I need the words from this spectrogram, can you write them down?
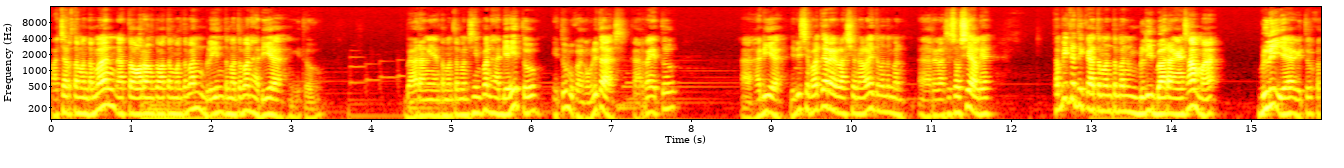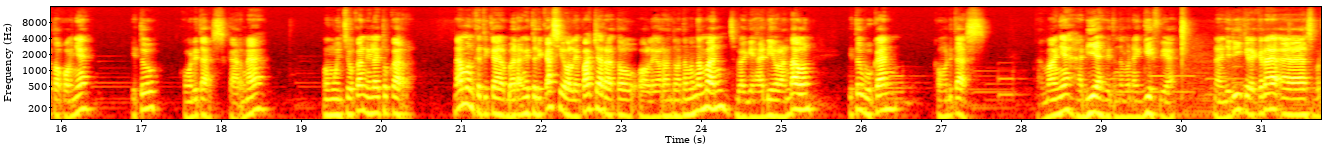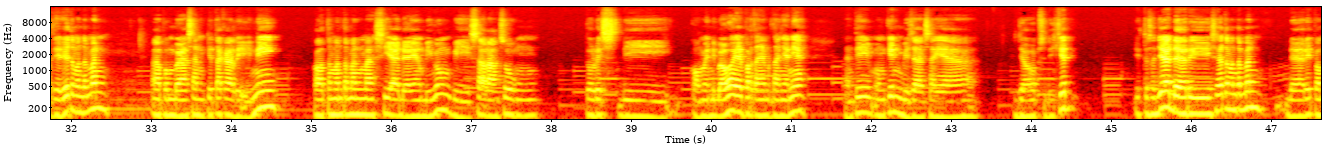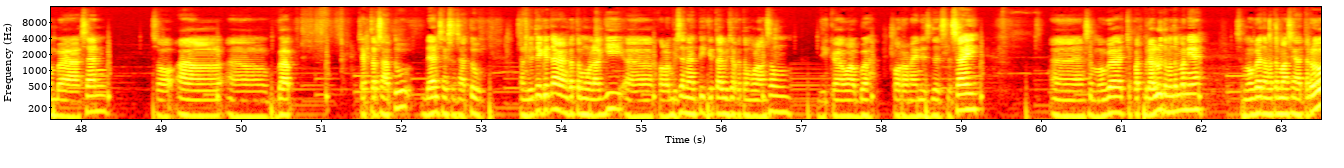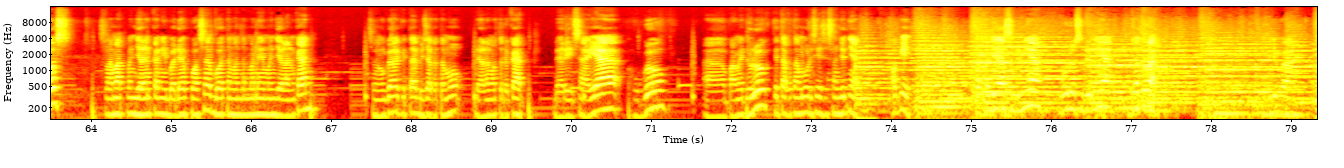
pacar teman-teman atau orang tua teman-teman beliin teman-teman hadiah gitu. Barang yang teman-teman simpan hadiah itu itu bukan komoditas. Karena itu uh, hadiah. Jadi sifatnya relasional aja teman-teman. Uh, relasi sosial ya tapi ketika teman-teman beli barang yang sama beli ya gitu ke tokonya itu komoditas karena memunculkan nilai tukar. Namun ketika barang itu dikasih oleh pacar atau oleh orang tua teman-teman sebagai hadiah ulang tahun itu bukan komoditas. Namanya hadiah gitu teman-teman gift ya. Nah jadi kira-kira uh, seperti itu teman-teman uh, pembahasan kita kali ini. Kalau teman-teman masih ada yang bingung bisa langsung tulis di komen di bawah ya pertanyaan-pertanyaannya nanti mungkin bisa saya jawab sedikit itu saja dari saya teman-teman dari pembahasan soal uh, bab chapter 1 dan section 1 selanjutnya kita akan ketemu lagi uh, kalau bisa nanti kita bisa ketemu langsung jika wabah corona ini sudah selesai. Uh, semoga cepat berlalu teman-teman ya. Semoga teman-teman sehat terus. Selamat menjalankan ibadah puasa buat teman-teman yang menjalankan. Semoga kita bisa ketemu dalam waktu dekat. Dari saya, Hugo, uh, pamit dulu. Kita ketemu di sesi selanjutnya. Oke, okay. pekerja sedunia, buruh sedunia, satulah. Sampai jumpa.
